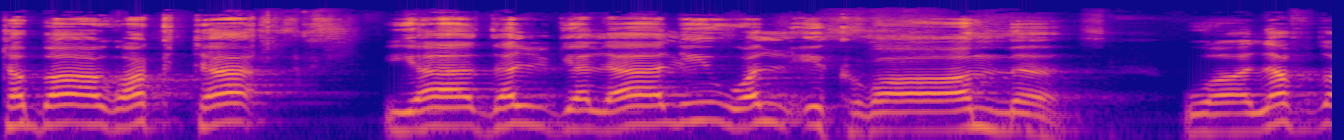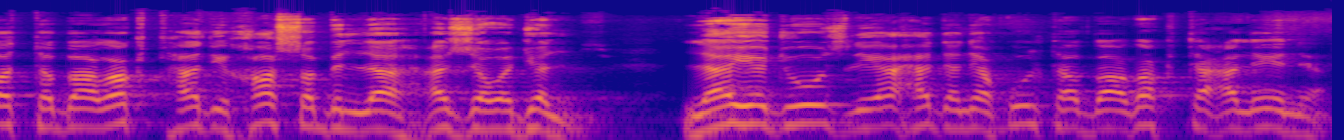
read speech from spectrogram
تباركت يا ذا الجلال والإكرام. ولفظه تباركت هذه خاصة بالله عز وجل. لا يجوز لأحد أن يقول تباركت علينا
